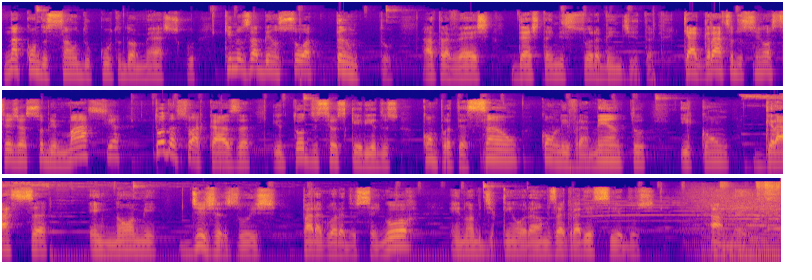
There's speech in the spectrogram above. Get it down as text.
na condução do culto doméstico, que nos abençoa tanto através desta emissora bendita. Que a graça do Senhor seja sobre Márcia, toda a sua casa e todos os seus queridos, com proteção, com livramento e com graça, em nome de Jesus, para a glória do Senhor, em nome de quem oramos agradecidos. Amém.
